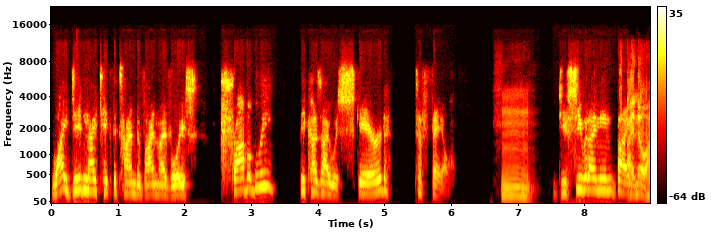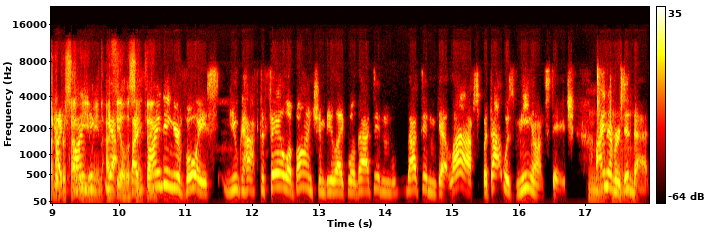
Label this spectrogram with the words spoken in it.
Why didn't I take the time to find my voice? Probably because I was scared to fail. Hmm. Do you see what I mean? By I know 100% finding, what you mean. I yeah, feel the same thing. By finding your voice, you have to fail a bunch and be like, well, that didn't that didn't get laughs, but that was me on stage. Mm-hmm. I never did that.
